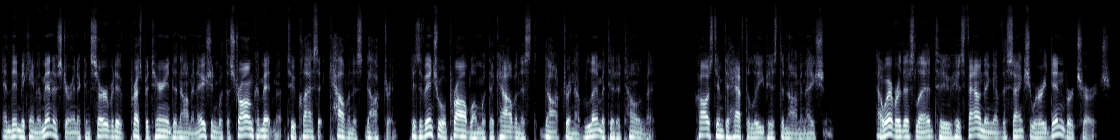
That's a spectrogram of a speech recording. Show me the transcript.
and then became a minister in a conservative Presbyterian denomination with a strong commitment to classic Calvinist doctrine. His eventual problem with the Calvinist doctrine of limited atonement caused him to have to leave his denomination. However, this led to his founding of the Sanctuary Denver Church.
